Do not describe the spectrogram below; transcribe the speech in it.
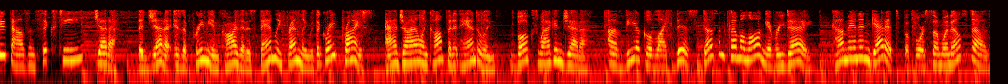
2016 Jetta. The Jetta is a premium car that is family friendly with a great price, agile and confident handling. Volkswagen Jetta. A vehicle like this doesn't come along every day. Come in and get it before someone else does.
